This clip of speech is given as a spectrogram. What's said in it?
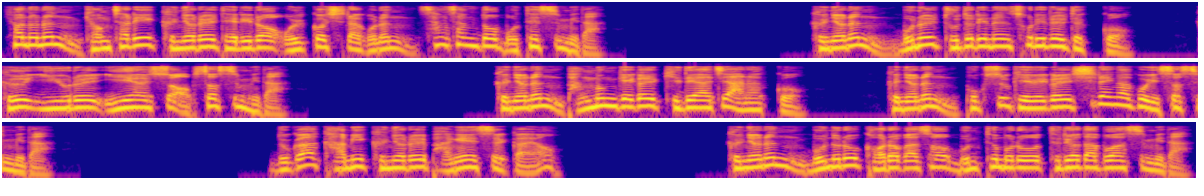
현우는 경찰이 그녀를 데리러 올 것이라고는 상상도 못했습니다. 그녀는 문을 두드리는 소리를 듣고 그 이유를 이해할 수 없었습니다. 그녀는 방문객을 기대하지 않았고 그녀는 복수 계획을 실행하고 있었습니다. 누가 감히 그녀를 방해했을까요? 그녀는 문으로 걸어가서 문틈으로 들여다보았습니다.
